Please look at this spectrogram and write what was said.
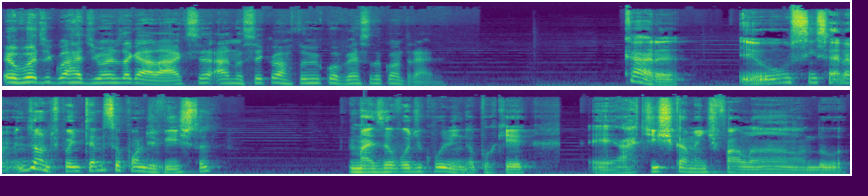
eu vou de Guardiões da Galáxia, a não ser que o Arthur me convença do contrário. Cara, eu sinceramente. Não, tipo, eu entendo seu ponto de vista. Mas eu vou de Coringa, porque é, artisticamente falando,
